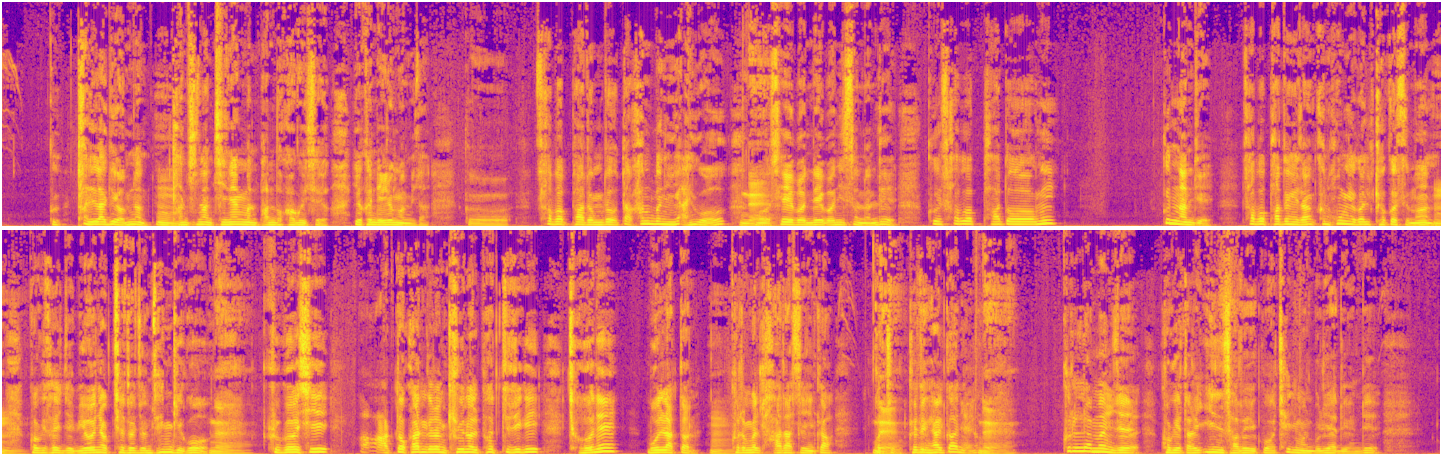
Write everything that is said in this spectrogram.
그 단락이 없는 음. 단순한 진행만 반복하고 있어요. 예컨대 이런 겁니다. 그 사법 파동도 딱 한 번이 아니고 네. 뭐세 번, 네 번 있었는데 그 사법 파동이 끝난 뒤에 사법 파동이라는 큰 홍역을 겪었으면 음. 거기서 이제 면역체도 좀 생기고 네. 그것이 아, 악독한 그런 기운을 퍼뜨리기 전에 몰랐던 음. 그런 걸 다 알았으니까 어쩌고 네. 교정해야 할거 아니에요. 네. 그러려면 이제 거기에 따라 인사도 있고 책임을 물어야 되는데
